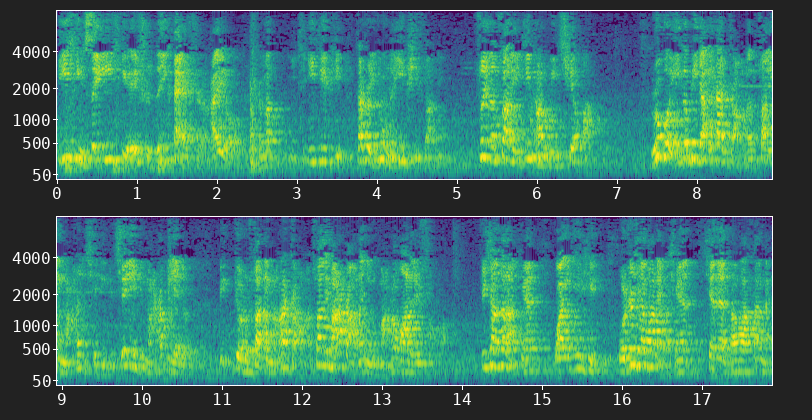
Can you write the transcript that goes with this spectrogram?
？ETC、ETH、Zcash 还有什么 ETP，它是用的一批算力，所以呢，算力经常容易切换。如果一个币价一旦涨了，算力马上就切进去，切进去马上币价就就是算力马上涨了，算力马上涨了，你马上挖的就少了。就像这两天挖 ETP，我之前挖两千，现在才挖三百。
